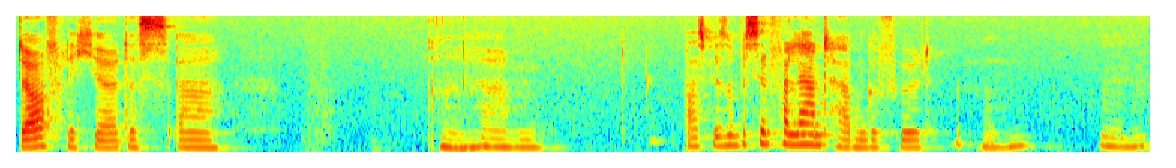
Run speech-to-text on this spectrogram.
Dörfliche, das äh, Mhm. Ähm, was wir so ein bisschen verlernt haben gefühlt. Mhm. Mhm.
